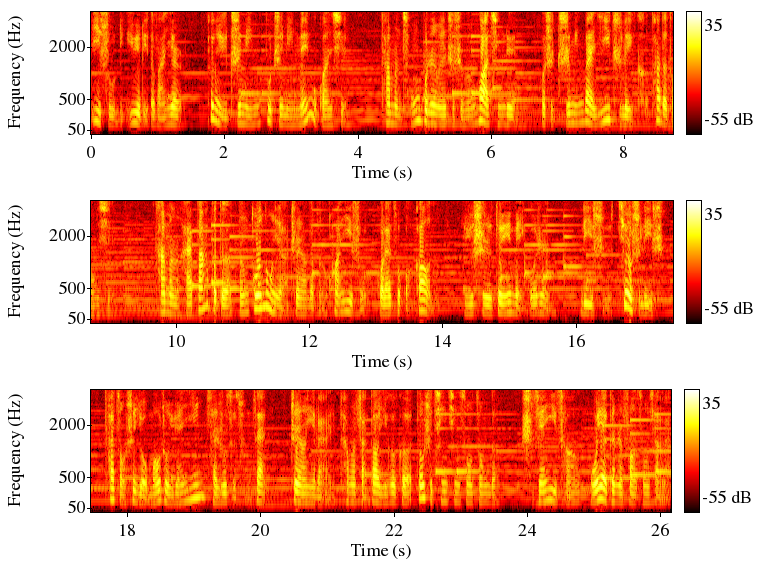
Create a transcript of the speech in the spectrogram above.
艺术领域里的玩意儿，更与殖民不殖民没有关系。他们从不认为这是文化侵略或是殖民外衣之类可怕的东西。他们还巴不得能多弄一点这样的文化艺术过来做广告呢。于是，对于美国人，历史就是历史，它总是有某种原因才如此存在。这样一来，他们反倒一个个都是轻轻松松的。时间一长，我也跟着放松下来。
